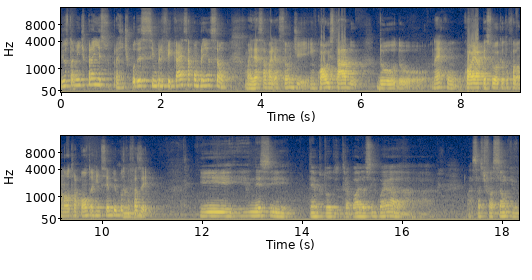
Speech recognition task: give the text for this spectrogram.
justamente para isso, para a gente poder simplificar essa compreensão, mas essa avaliação de em qual estado do, do né, com qual é a pessoa que eu estou falando na outra ponta, a gente sempre busca uhum. fazer. E, e, nesse tempo todo de trabalho, assim, qual é a, a, a, satisfação que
